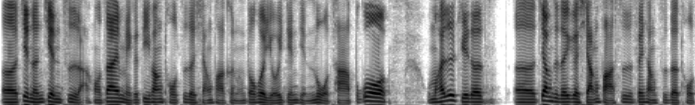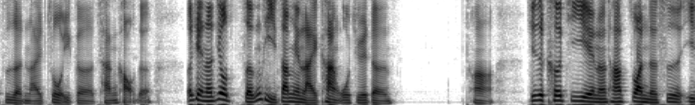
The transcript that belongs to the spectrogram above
呃见仁见智啦。哦，在每个地方投资的想法可能都会有一点点落差。不过我们还是觉得呃这样子的一个想法是非常值得投资人来做一个参考的。而且呢，就整体上面来看，我觉得啊，其实科技业呢，它赚的是一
